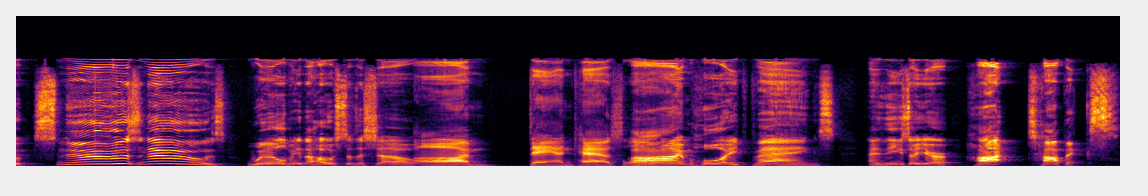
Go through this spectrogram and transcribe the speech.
Hello and welcome to Snews News. We'll be the host of the show. I'm Dan Caslow. I'm Hoyt Bangs, and these are your hot topics.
